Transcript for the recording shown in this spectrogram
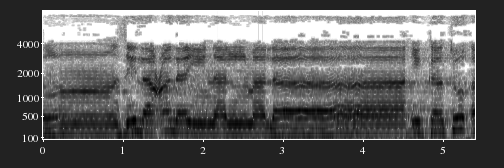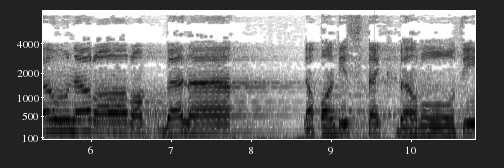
أنزل علينا الملائكة أو نرى ربنا لقد استكبروا في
